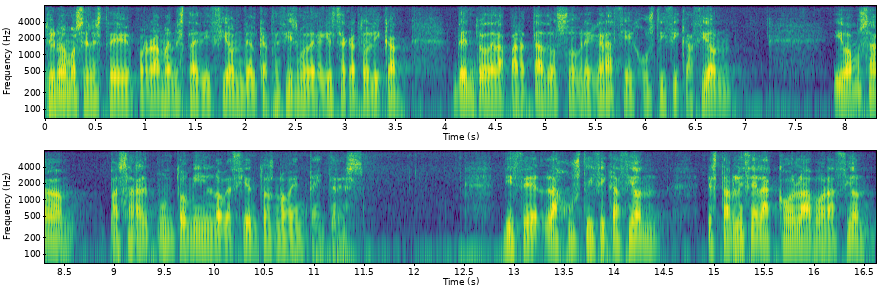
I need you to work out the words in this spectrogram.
Continuamos en este programa, en esta edición del Catecismo de la Iglesia Católica, dentro del apartado sobre gracia y justificación, y vamos a pasar al punto 1993. Dice, la justificación establece la colaboración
